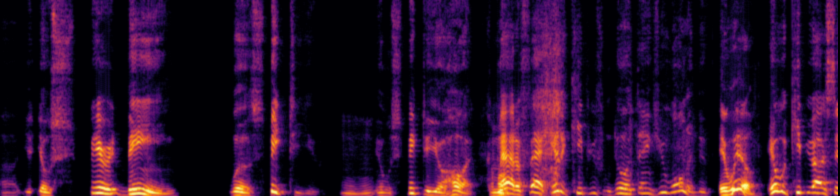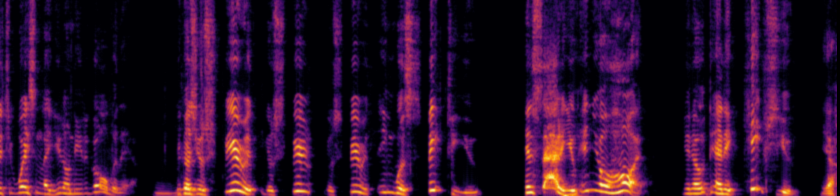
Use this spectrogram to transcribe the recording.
uh, your spirit being will speak to you. It will speak to your heart. Come on. Matter of fact, it'll keep you from doing things you want to do. It will. It will keep you out of situations like you don't need to go over there Mm-hmm. because your spirit, your spirit, your spirit thing will speak to you inside of you, mm-hmm. in your heart, you know, and it keeps you Yeah.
